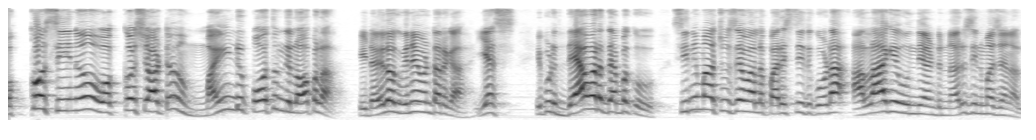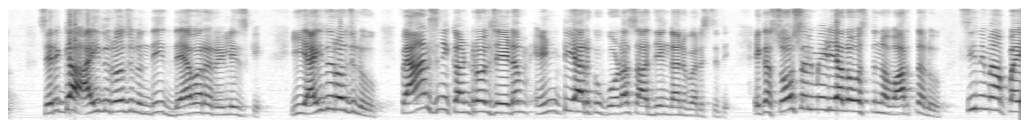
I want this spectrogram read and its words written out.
ఒక్కో సీను ఒక్కో షాటు మైండ్ పోతుంది లోపల. ఈ డైలాగ్ వినే ఉంటారుగా ఎస్ ఇప్పుడు దేవర దెబ్బకు సినిమా చూసే వాళ్ళ పరిస్థితి కూడా అలాగే ఉంది అంటున్నారు సినిమా జనాలు. సరిగ్గా ఐదు రోజులుంది దేవర రిలీజ్కి. ఈ ఐదు రోజులు ఫ్యాన్స్ని కంట్రోల్ చేయడం ఎన్టీఆర్కు కూడా సాధ్యం కాని పరిస్థితి. ఇక సోషల్ మీడియాలో వస్తున్న వార్తలు సినిమాపై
